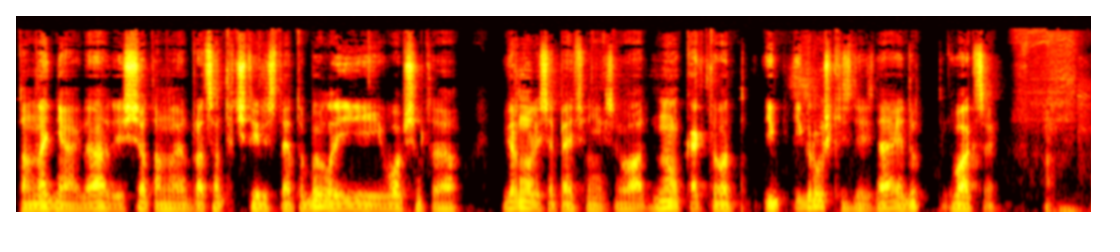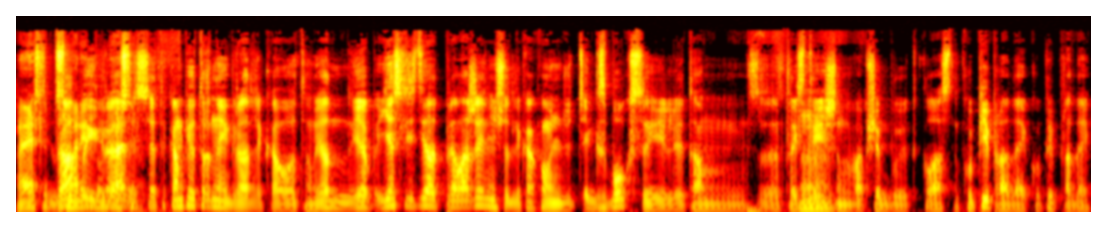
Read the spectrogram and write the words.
там на днях, да, еще там, наверное, процентов 400 это было, и, в общем-то, вернулись опять вниз, вот. Ну, как-то вот и, игрушки здесь, да, идут в акции. А если да, поигрались. Это компьютерная игра для кого-то. Я, я, если сделать приложение еще для какого-нибудь Xbox или там PlayStation, mm. вообще будет классно. Купи, продай, купи, продай.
